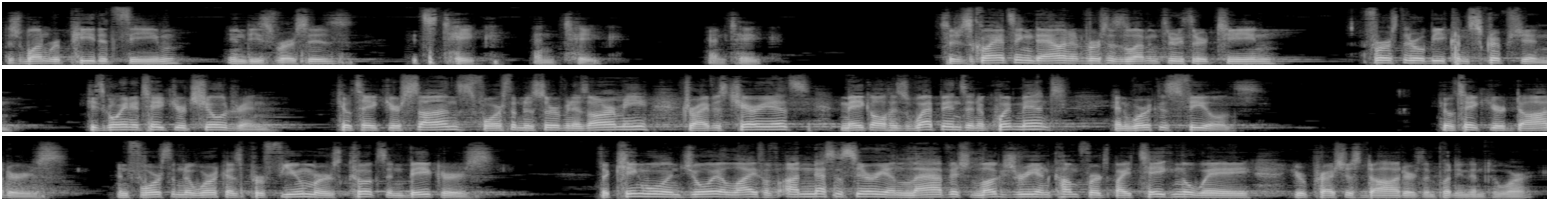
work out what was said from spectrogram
There's one repeated theme in these verses. It's take and take and take. So just glancing down at verses 11 through 13, first there will be conscription. He's going to take your children. He'll take your sons, force them to serve in his army, drive his chariots, make all his weapons and equipment, and work his fields. He'll take your daughters and force them to work as perfumers, cooks, and bakers. The king will enjoy a life of unnecessary and lavish luxury and comforts by taking away your precious daughters and putting them to work.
